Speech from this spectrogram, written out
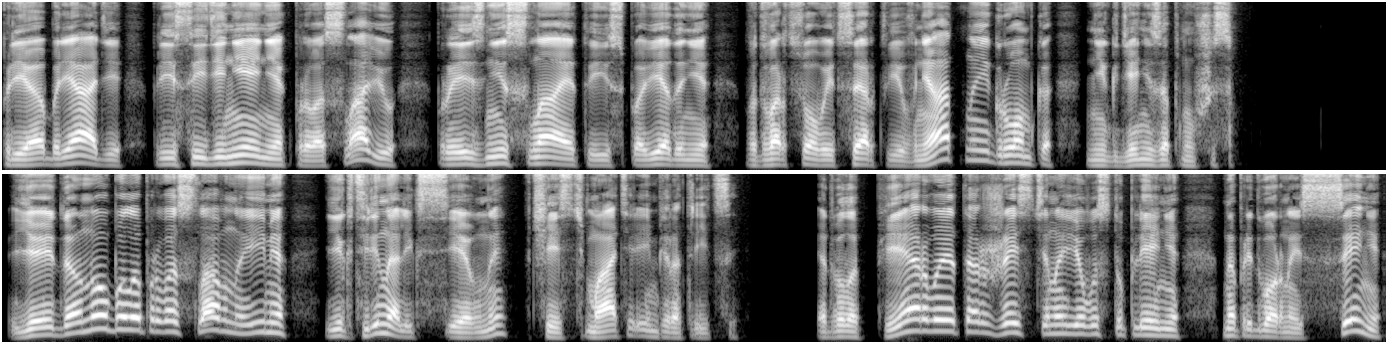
при обряде присоединения к православию произнесла это исповедание в Дворцовой церкви внятно и громко, нигде не запнувшись. Ей дано было православное имя Екатерины Алексеевны в честь матери императрицы. Это было первое торжественное ее выступление на придворной сцене,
